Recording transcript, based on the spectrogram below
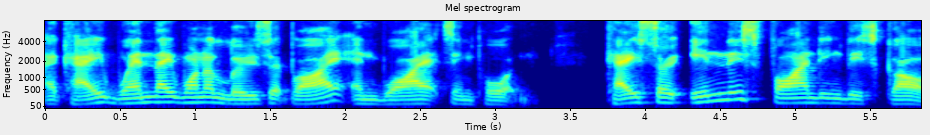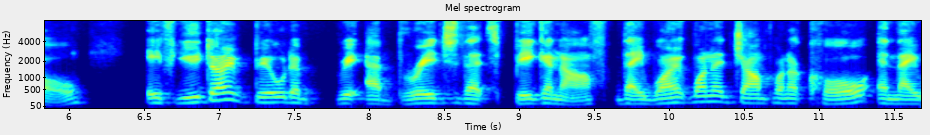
Okay, when they want to lose it by and why it's important. Okay, so in this finding this goal, if you don't build a, a bridge that's big enough, they won't want to jump on a call and they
